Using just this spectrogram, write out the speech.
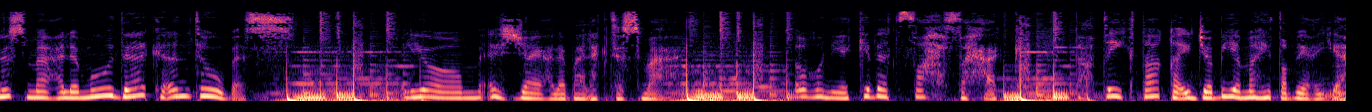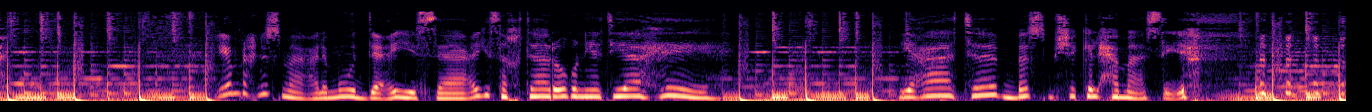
بنسمع على مودك أنت وبس. اليوم إيش جاي على بالك تسمع؟ أغنية كذا تصحصحك تعطيك طاقة إيجابية ما هي طبيعية. اليوم رح نسمع على مود عيسى. عيسى اختار أغنية يا هي يعاتب بس بشكل حماسي.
